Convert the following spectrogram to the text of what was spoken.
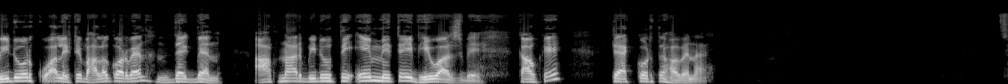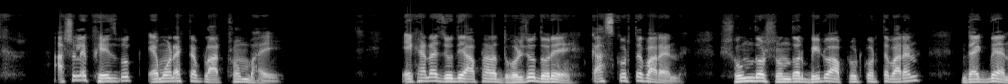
ভিডিওর কোয়ালিটি ভালো করবেন, দেখবেন আপনার ভিডিওতে এমনিতেই ভিউ আসবে, কাউকে ট্যাগ করতে হবে না। আসলে ফেসবুক এমন একটা প্ল্যাটফর্ম ভাই এখানে যদি আপনারা ধৈর্য ধরে কাজ করতে পারেন, সুন্দর সুন্দর ভিডিও আপলোড করতে পারেন, দেখবেন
